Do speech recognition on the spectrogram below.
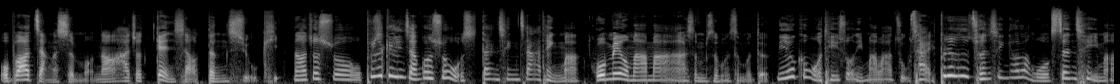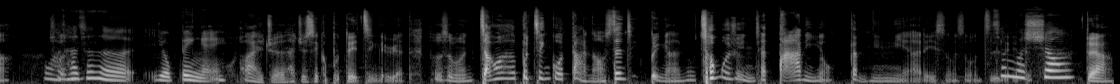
我不知道讲了什么，然后他就更小灯 Suki，然后就说我不是跟你讲过说我是单亲家庭吗？我没有妈妈啊，什么什么什么的，你又跟我提说你妈妈煮菜，不就是存心要让我生气吗？哇，他真的有病哎！后来觉得他就是一个不对劲的人，说什么讲话不经过大脑，神经病啊！冲过去人家打你哦，干你娘的什么什么之类的。这么凶？对啊，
